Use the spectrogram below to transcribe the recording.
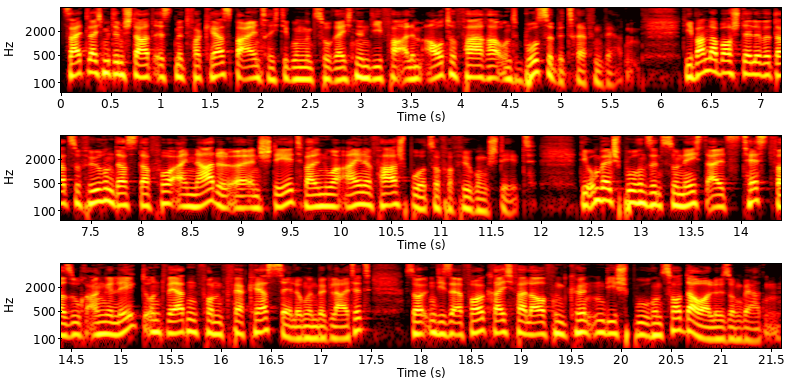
Zeitgleich mit dem Start ist mit Verkehrsbeeinträchtigungen zu rechnen, die vor allem Autofahrer und Busse betreffen werden. Die Wanderbaustelle wird dazu führen, dass davor ein Nadelöhr entsteht, weil nur eine Fahrspur zur Verfügung steht. Die Umweltspuren sind zunächst als Testversuch angelegt und werden von Verkehrs Auszählungen begleitet. Sollten diese erfolgreich verlaufen, könnten die Spuren zur Dauerlösung werden.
